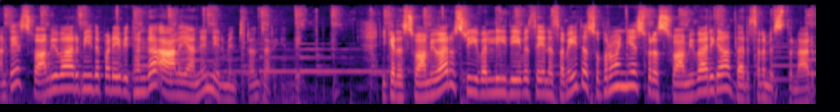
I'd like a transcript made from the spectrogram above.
అంటే స్వామివారి మీద పడే విధంగా ఆలయాన్ని నిర్మించడం జరిగింది. ఇక్కడ స్వామివారు శ్రీవల్లి దేవసేన సమేత సుబ్రహ్మణ్యేశ్వర స్వామివారిగా దర్శనమిస్తున్నారు.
